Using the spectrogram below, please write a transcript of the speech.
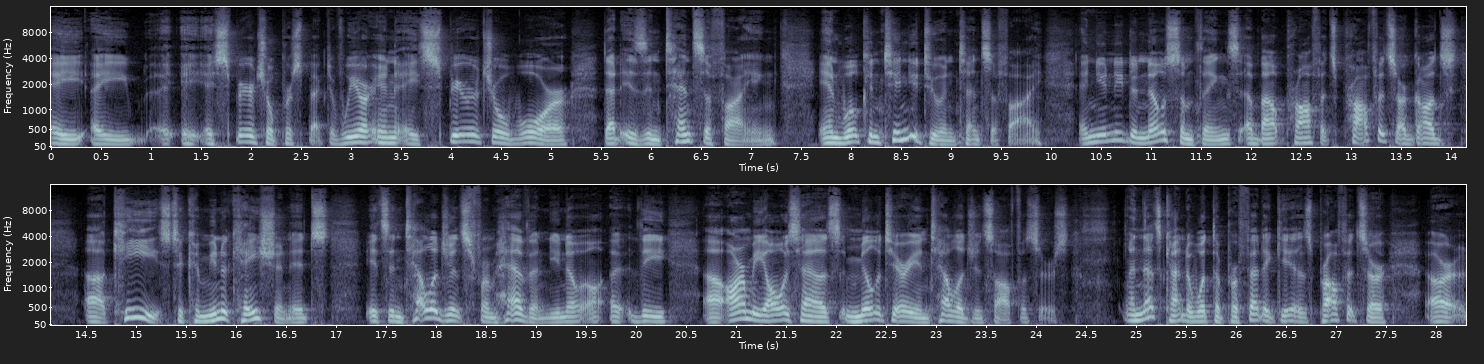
a, a, a, a, spiritual perspective. We are in a spiritual war that is intensifying and will continue to intensify. And you need to know some things about prophets. Prophets are God's uh, keys to communication. It's it's intelligence from heaven. You know, uh, the uh, army always has military intelligence officers and that's kind of what the prophetic is. Prophets are are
